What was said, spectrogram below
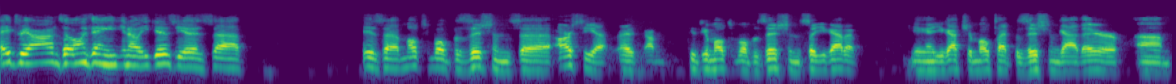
Adrian's the only thing you know he gives you is uh, is uh, multiple positions. Uh, Arcia uh, um, gives you multiple positions, so you got to, you know, you got your multi-position guy there. Um,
